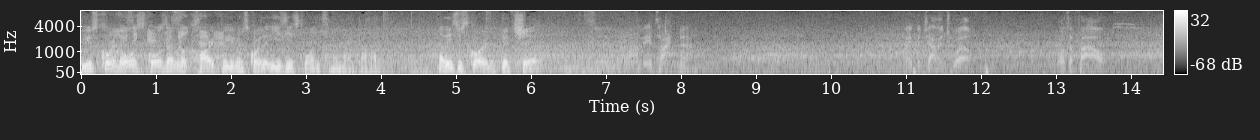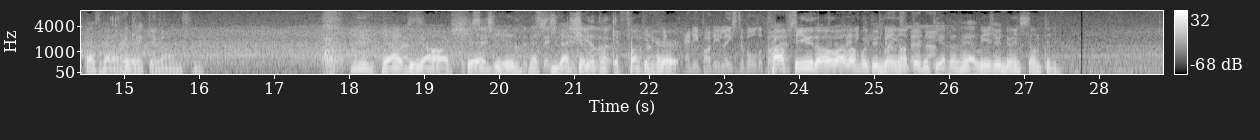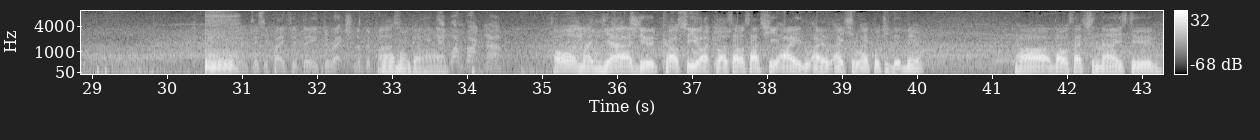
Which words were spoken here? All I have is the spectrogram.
You score those goals that look hard, but you don't score the easiest ones. Oh my god. At least you scored. Good shit. the attack now. Made the challenge well. Was a foul. That's gotta hurt there, honestly. yeah, dude. Oh shit, dude. That that shit looked like it fucking hurt. Props to you though. I love what you're doing out there, Gutierrez. At least you're doing something. Oh, oh my god. Oh my god, dude. Props to you, Atlas. That was actually, I, I actually like what you did there. Ah, that was actually nice, dude.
